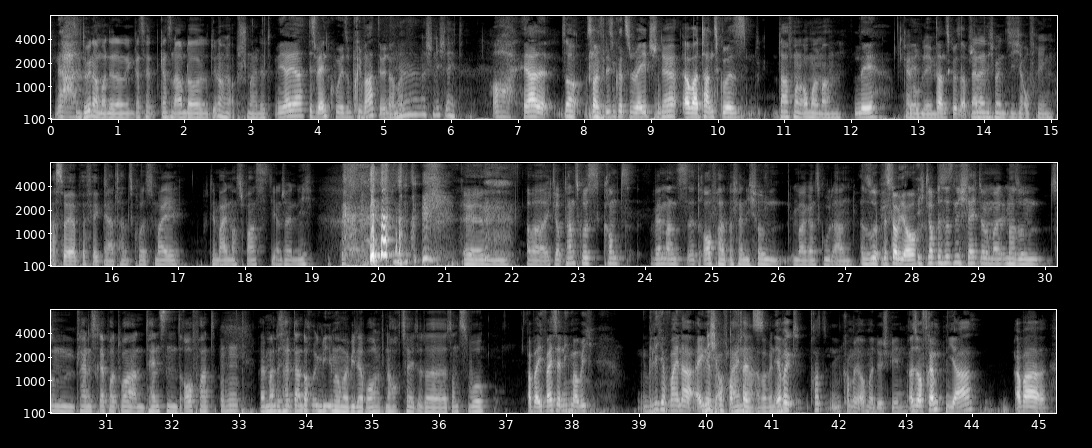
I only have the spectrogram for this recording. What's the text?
So Ja, ein Dönermann, der dann den ganzen, ganzen Abend da Döner abschneidet. ja, ja das wäre endcool. So ein Privatdöner, Mann. Ja, war schon nicht schlecht. Oh, ja, So, sorry für diesen kurzen Rage. ja, Aber Tanzkurs, darf man auch mal machen. nee. Kein nee, Problem. Tanzkurs Nein, abschaffen. nein, ich meine, sich aufregen. Ach so, ja, perfekt. Ja, Tanzkurs, Mai, den beiden macht Spaß, die anscheinend nicht. ähm, aber ich glaube, Tanzkurs kommt, wenn man es äh, drauf hat, wahrscheinlich schon immer ganz gut an. Also so, Das glaube ich auch. ich glaube, das ist nicht schlecht, wenn man mal immer so ein, so ein kleines Repertoire an Tänzen drauf hat, Mhm. weil man das halt dann doch irgendwie immer mal wieder braucht auf einer Hochzeit oder sonst wo. Aber ich weiß ja nicht mal, ob ich. Will ich auf meiner eigenen Nicht auf deiner, aber wenn Ja, aber halt- trotzdem kann man ja auch mal durchspielen. Also auf Fremden ja, aber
